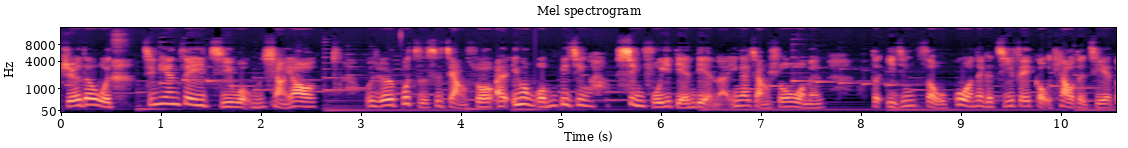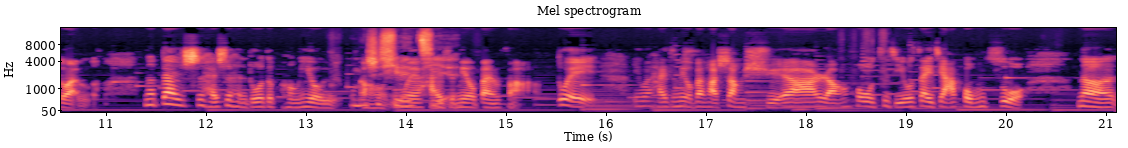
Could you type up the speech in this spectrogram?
觉得我今天这一集我我们想要，我觉得不只是讲说，哎，因为我们毕竟幸福一点点了，应该讲说我们的已经走过那个鸡飞狗跳的阶段了。那但是还是很多的朋友，我们是因为孩子没有办法，对，因为孩子没有办法上学啊，然后自己又在家工作，那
